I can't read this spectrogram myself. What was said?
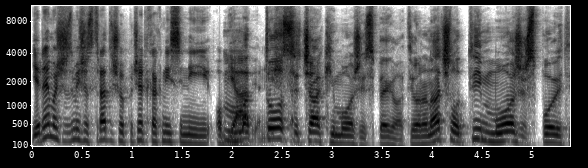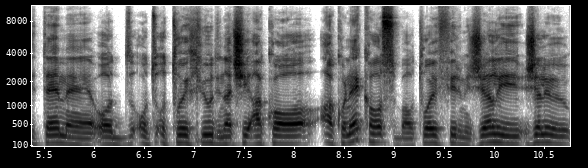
Jer ne možeš razmišljati strateški od početka kako nisi ni objavio Ma to ništa. se čak i može ispeglati. Ono, načelno ti možeš spojiti teme od, od, od tvojih ljudi. Znači, ako, ako neka osoba u tvojoj firmi želi, želi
